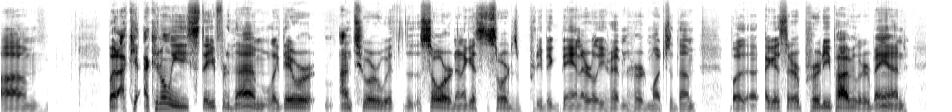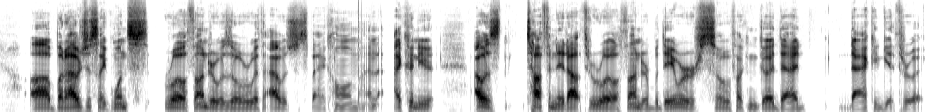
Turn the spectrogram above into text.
Um, but I can, I can only stay for them. Like they were on tour with the, the, Sword, and I guess the Sword is a pretty big band. I really haven't heard much of them, but uh, I guess they're a pretty popular band. Uh, but I was just like, once Royal Thunder was over with, I was just back home, and I couldn't even. I was toughing it out through Royal Thunder, but they were so fucking good that I that I could get through it.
